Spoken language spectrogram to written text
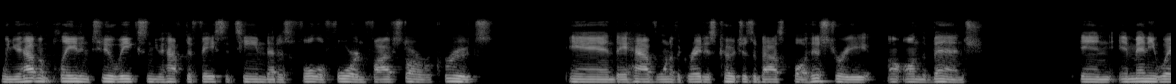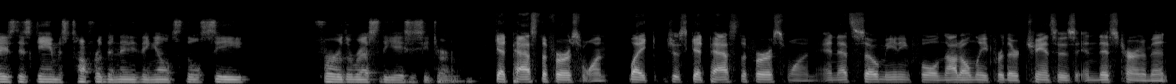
when you haven't played in two weeks and you have to face a team that is full of four and five star recruits, and they have one of the greatest coaches of basketball history on the bench, in in many ways, this game is tougher than anything else they'll see for the rest of the ACC tournament. Get past the first one. Like just get past the first one, and that's so meaningful not only for their chances in this tournament,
